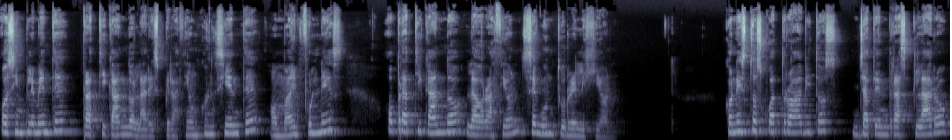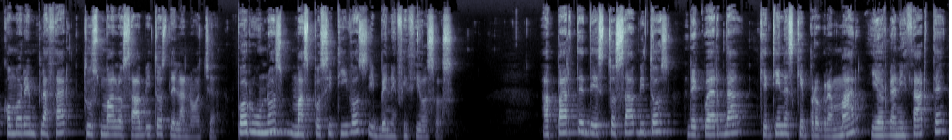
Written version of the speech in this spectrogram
O simplemente practicando la respiración consciente o mindfulness o practicando la oración según tu religión. Con estos cuatro hábitos ya tendrás claro cómo reemplazar tus malos hábitos de la noche por unos más positivos y beneficiosos. Aparte de estos hábitos, recuerda que tienes que programar y organizarte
